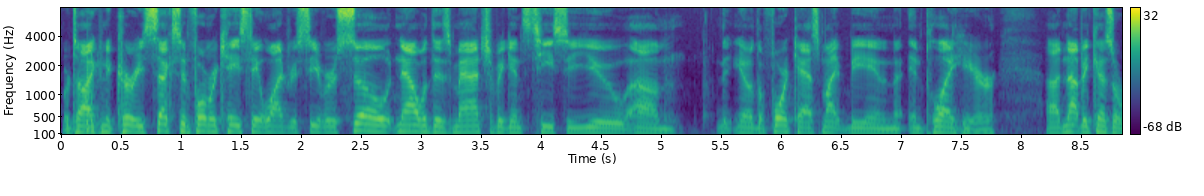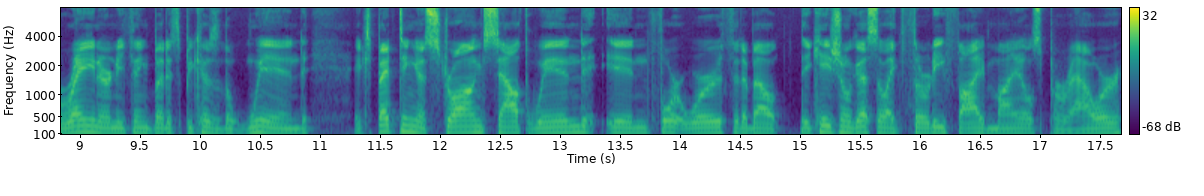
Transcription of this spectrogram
We're talking to Curry Sexton, former K State wide receiver. So now with this matchup against TCU, um, you know the forecast might be in in play here, uh, not because of rain or anything, but it's because of the wind. Expecting a strong south wind in Fort Worth at about the occasional gust of like 35 miles per hour.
